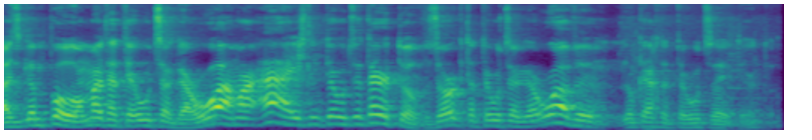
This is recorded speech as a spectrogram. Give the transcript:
אז גם פה הוא אמר את התירוץ הגרוע, אמר אה יש לי תירוץ יותר טוב, זורק את התירוץ הגרוע ולוקח את התירוץ היותר טוב.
